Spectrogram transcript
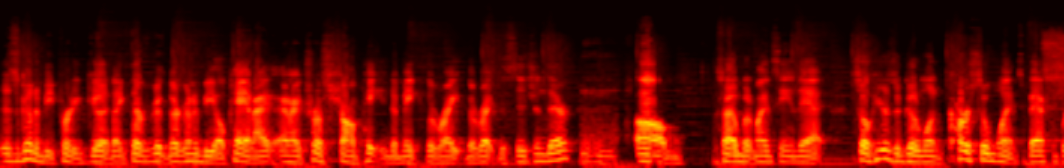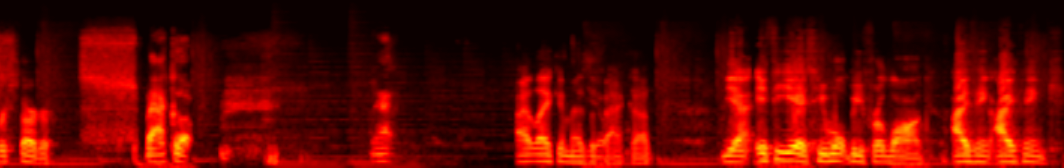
is gonna be pretty good. Like they're they're gonna be okay, and I and I trust Sean Payton to make the right the right decision there. mhm. Um, so I wouldn't mind seeing that. So here's a good one: Carson Wentz, backup or starter. back backup. I like him as a backup. Yeah, if he is, he won't be for long. I think. I think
